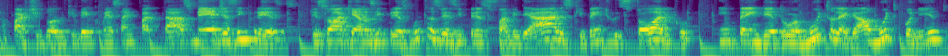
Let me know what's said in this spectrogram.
a partir do ano que vem, começar a impactar as médias empresas, que são aquelas empresas, muitas vezes empresas familiares, que vêm de um histórico empreendedor muito legal, muito bonito,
